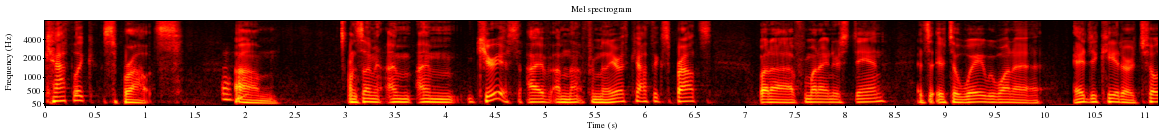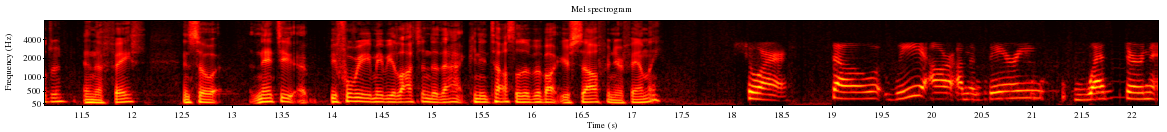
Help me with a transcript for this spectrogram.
Catholic sprouts. Um, and so I'm, I'm, I'm curious. I've, I'm not familiar with Catholic sprouts, but uh, from what I understand, it's, it's a way we want to educate our children in the faith. And so, Nancy, uh, before we maybe launch into that, can you tell us a little bit about yourself and your family? Sure. So we are on the very western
